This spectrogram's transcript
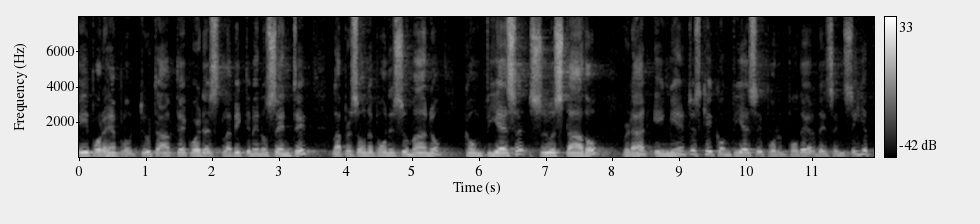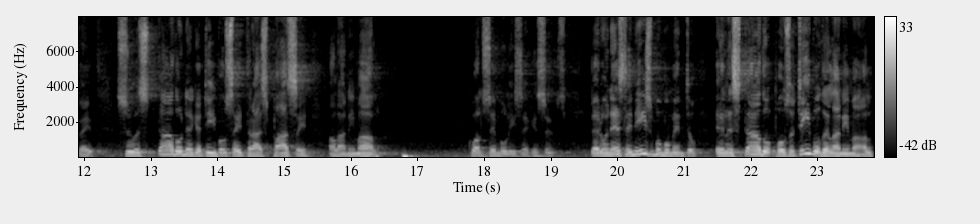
Y por ejemplo, tú te acuerdas, la víctima inocente, la persona pone su mano, confiesa su estado, ¿verdad? Y mientras que confiese por el poder de sencilla fe, su estado negativo se traspase al animal. ¿Cuál simboliza Jesús? pero en ese mismo momento el estado positivo del animal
